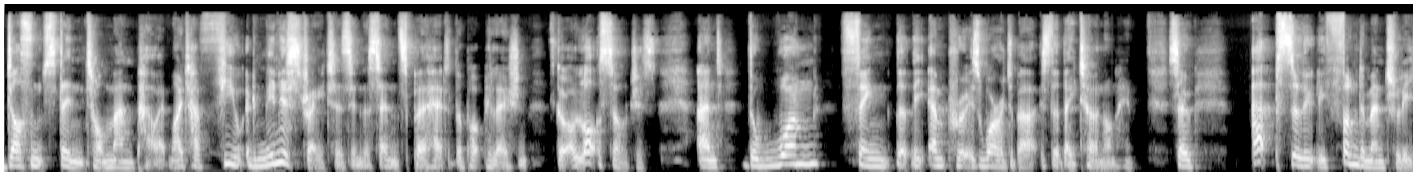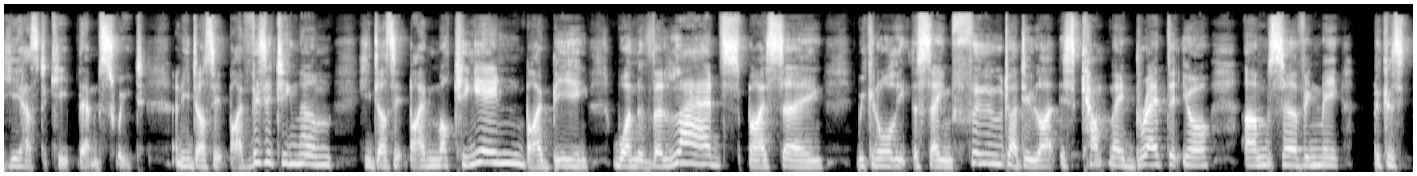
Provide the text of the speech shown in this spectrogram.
doesn't stint on manpower. It might have few administrators in a sense per head of the population. It's got a lot of soldiers. And the one thing that the emperor is worried about is that they turn on him. So absolutely fundamentally he has to keep them sweet. And he does it by visiting them. He does it by mucking in by being one of the lads by saying we can all eat the same food. I do like this camp made bread that you're um, serving me. Because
